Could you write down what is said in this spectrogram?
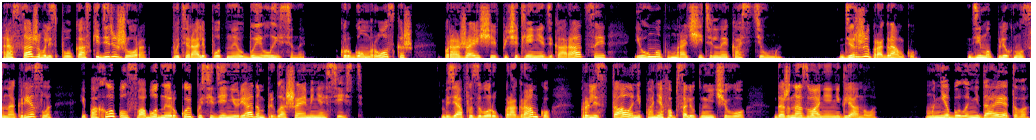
Рассаживались по указке дирижера, вытирали потные лбы и лысины. Кругом роскошь, поражающие впечатление декорации и умопомрачительные костюмы. «Держи программку». Дима плюхнулся на кресло и похлопал свободной рукой по сиденью рядом, приглашая меня сесть. Взяв из его рук программку, пролистала, не поняв абсолютно ничего, даже название не глянула. Мне было не до этого.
